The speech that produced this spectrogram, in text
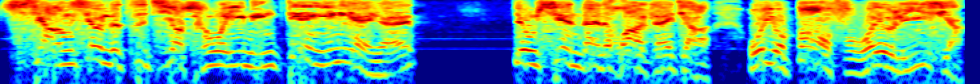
想象着自己要成为一名电影演员。用现代的话来讲，我有抱负，我有理想，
